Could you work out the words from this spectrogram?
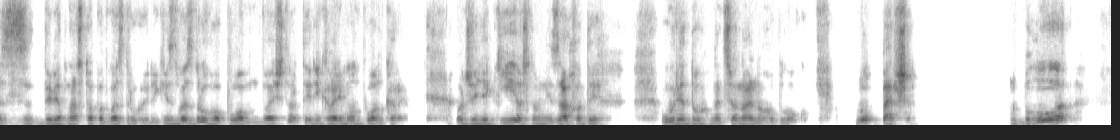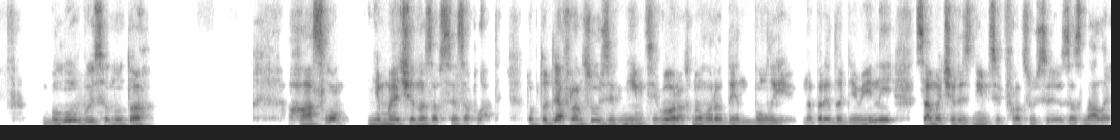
з 19 по 22 рік, і з 22 по 24 рік Раймон Пуанкаре. Отже, які основні заходи уряду національного блоку? Ну, перше, було, було висунуто гасло Німеччина за все заплатить. Тобто для французів німці ворог номер один були напередодні війни. Саме через німців французи зазнали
